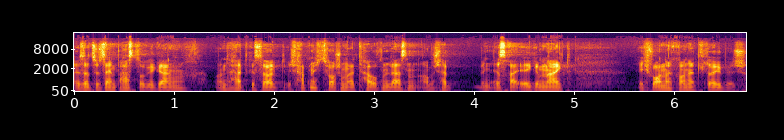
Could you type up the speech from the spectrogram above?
ist er zu seinem Pastor gegangen und hat gesagt, ich habe mich zwar schon mal taufen lassen, aber ich habe in Israel gemerkt, ich war noch gar nicht gläubig.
